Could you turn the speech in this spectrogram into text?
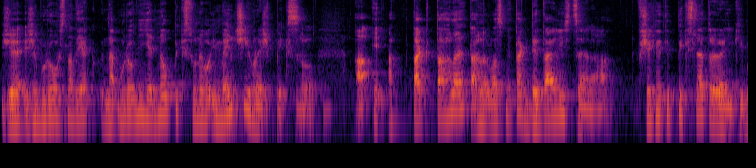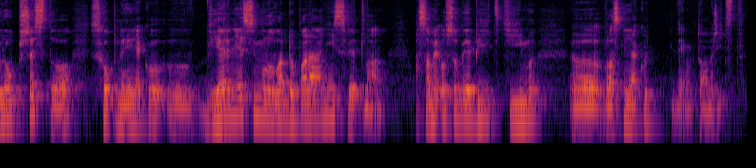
že, že budou snad jak na úrovni jednoho pixelu nebo i menšího než pixel. Mm. A, i, a tak tahle, tahle vlastně tak detailní scéna, všechny ty pixely a trojuhelníky budou přesto schopny jako uh, věrně simulovat dopadání světla a sami o sobě být tím Eh, vlastně jako, nevím, jak to mám říct, Uh,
